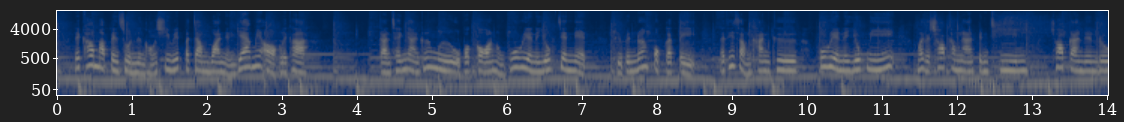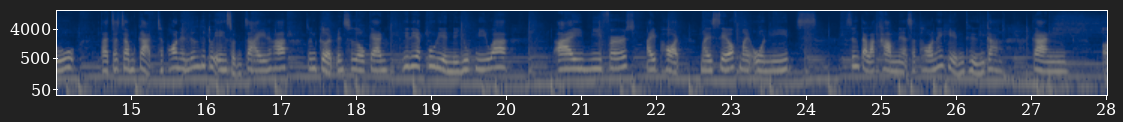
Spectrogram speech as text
ๆ ได้เข้ามาเป็นส่วนหนึ่งของชีวิตประจำวันอย่างแยกไม่ออกเลยค่ะ การใช้งานเครื่องมืออุปกรณ์ของผู้เรียนในยุค Gen Net ถือเป็นเรื่องปกติ และที่สำคัญคือผู้เรียนในยุคนี้มักจะชอบทำงานเป็นทีม ชอบการเรียนรู้ แต่จะจำกัดเฉพาะในเรื่องที่ตัวเองสนใจนะคะ จนเกิดเป็นสโลแกนที่เรียกผู้เรียนในยุคนี้ว่า I me first iPod myself my own needs ซึ่งแต่ละคำเนี่ยสะท้อนให้เห็นถึงการการอ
